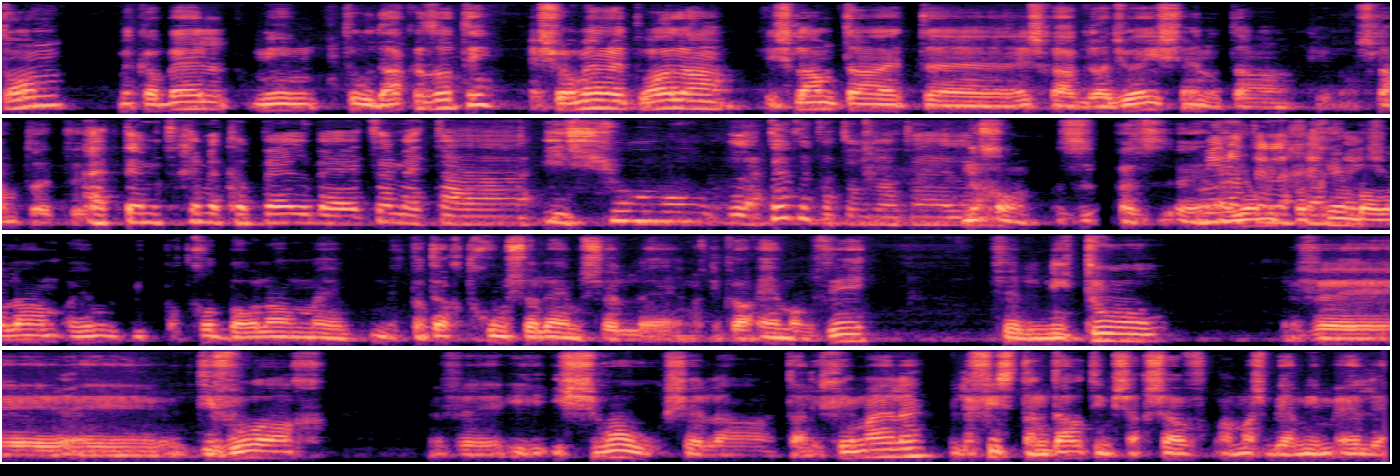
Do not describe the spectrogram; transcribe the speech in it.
טון מקבל מין תעודה כזאתי, שאומרת וואלה, השלמת את, אה, יש לך graduation, אתה כאילו השלמת את... אה, אתם צריכים לקבל בעצם את האישור לתת את התעודות האלה. נכון, אז, אז אה, מי היום נותן לכם מתפתחים האישור? בעולם, היום מתפתחות בעולם, מתפתח תחום שלם של מה שנקרא MRV, של ניטור ודיווח ואישרור של התהליכים האלה, לפי סטנדרטים שעכשיו ממש בימים אלה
